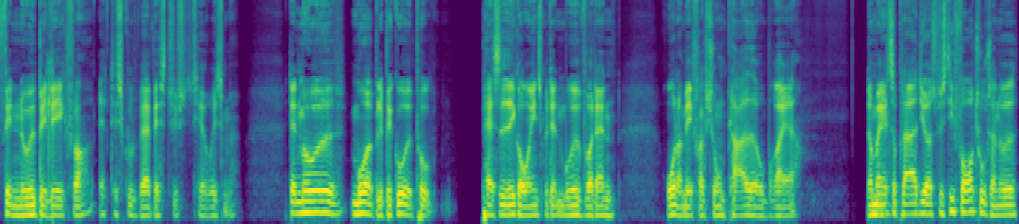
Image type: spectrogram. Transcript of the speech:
finde noget belæg for, at det skulle være vesttysk terrorisme. Den måde, mordet blev begået på, passede ikke overens med den måde, hvordan Rotarmé-fraktionen plejede at operere. Normalt så plejede de også, hvis de foretog sig noget,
